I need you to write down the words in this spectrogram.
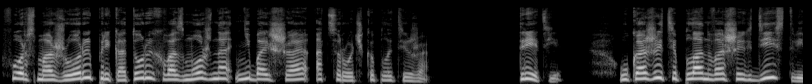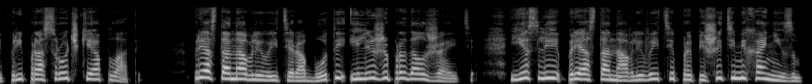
форс-мажоры, при которых возможна небольшая отсрочка платежа. Третье. Укажите план ваших действий при просрочке оплаты. Приостанавливайте работы или же продолжаете. Если приостанавливаете, пропишите механизм,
